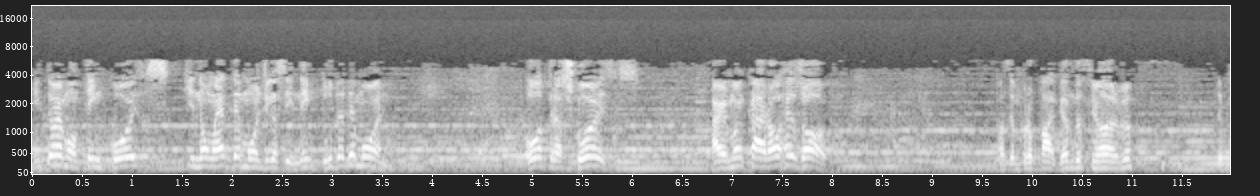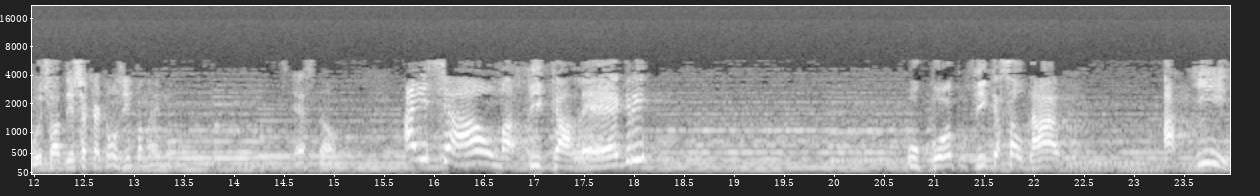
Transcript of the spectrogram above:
Então, irmão, tem coisas que não é demônio. Diga assim, nem tudo é demônio. Outras coisas, a irmã Carol resolve. Fazendo propaganda da senhora, viu? Depois só deixa cartãozinho para nós, irmão. Esquece não. Aí se a alma fica alegre, o corpo fica saudável. Aqui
